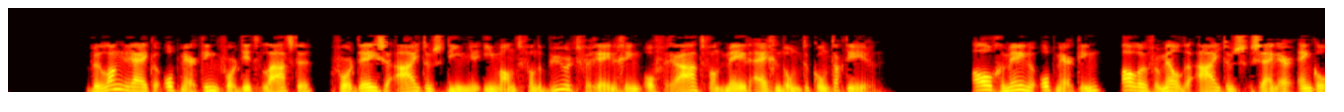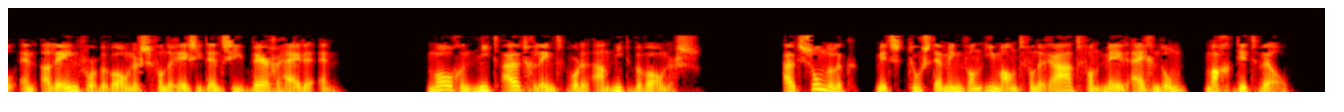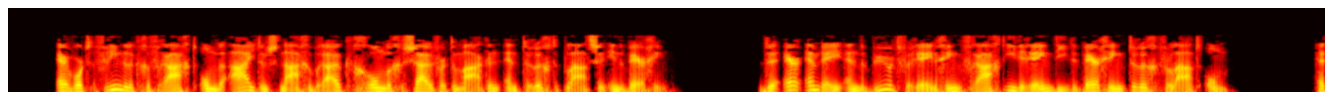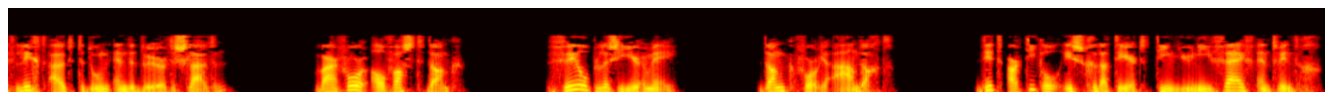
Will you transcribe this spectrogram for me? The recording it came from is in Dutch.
Belangrijke opmerking voor dit laatste, voor deze items dien je iemand van de buurtvereniging of raad van mede-eigendom te contacteren. Algemene opmerking, alle vermelde items zijn er enkel en alleen voor bewoners van de residentie Bergerheide en mogen niet uitgeleend worden aan niet-bewoners. Uitzonderlijk, mits toestemming van iemand van de Raad van Mede-eigendom, mag dit wel. Er wordt vriendelijk gevraagd om de items na gebruik grondig zuiver te maken en terug te plaatsen in de berging. De RME en de buurtvereniging vraagt iedereen die de berging terug verlaat om het licht uit te doen en de deur te sluiten. Waarvoor alvast dank. Veel plezier ermee. Dank voor je aandacht. Dit artikel is gedateerd 10 juni 25.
